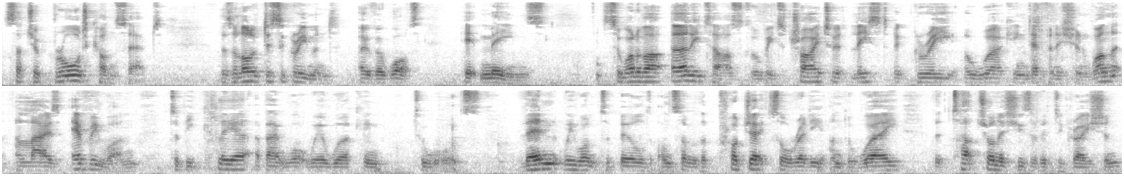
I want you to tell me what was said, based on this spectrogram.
such a broad concept, there's a lot of disagreement over what it means. So, one of our early tasks will be to try to at least agree a working definition, one that allows everyone to be clear about what we're working towards. Then we want to build on some of the projects already underway that touch on issues of integration,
